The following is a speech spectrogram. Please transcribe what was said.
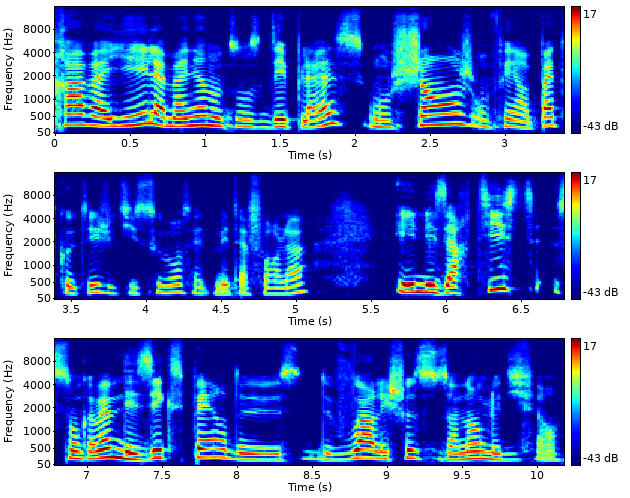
travailler la manière dont on se déplace, on change, on fait un pas de côté, j'utilise souvent cette métaphore-là. Et les artistes sont quand même des experts de, voir les choses sous un angle différent.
